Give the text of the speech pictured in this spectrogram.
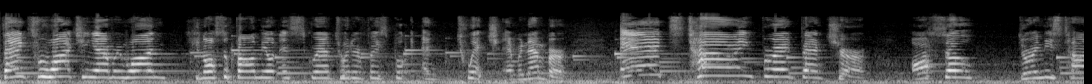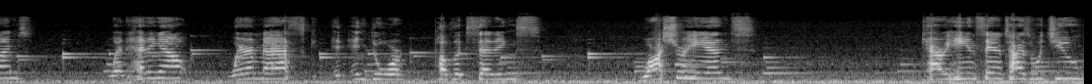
Thanks for watching, everyone! You can also follow me on Instagram, Twitter, Facebook, and Twitch. And remember, it's time for adventure! Also, during these times, when heading out, wear a mask in indoor public settings, wash your hands, carry hand sanitizer with you,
